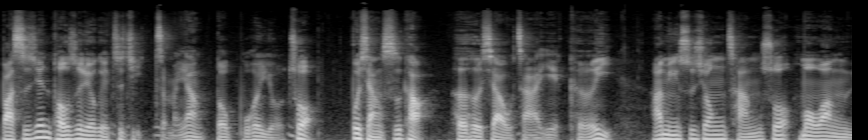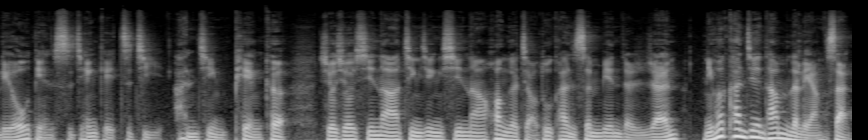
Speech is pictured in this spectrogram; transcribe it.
把时间投资留给自己，怎么样都不会有错。不想思考，喝喝下午茶也可以。阿明师兄常说，莫忘留点时间给自己，安静片刻。修修心啊，静静心啊，换个角度看身边的人，你会看见他们的良善。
